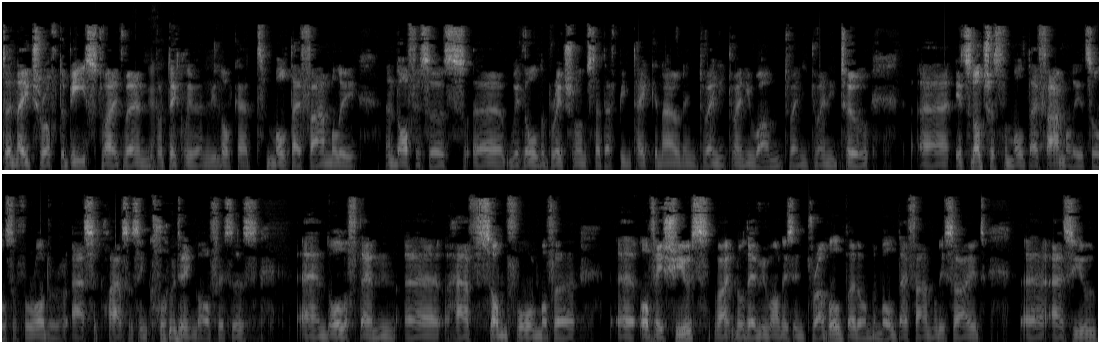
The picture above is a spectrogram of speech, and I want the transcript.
the nature of the beast, right? When yeah. particularly when we look at multifamily and offices uh, with all the bridge loans that have been taken out in 2021, 2022. Uh, it's not just for multifamily, it's also for other asset classes, including offices. And all of them uh, have some form of a uh, of issues, right? Not everyone is in trouble, but on the multifamily side, uh, as you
